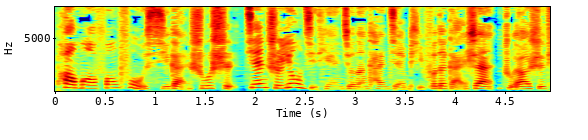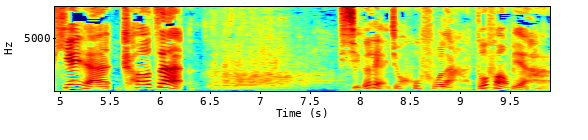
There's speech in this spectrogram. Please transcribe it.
泡沫丰富，洗感舒适，坚持用几天就能看见皮肤的改善，主要是天然，超赞！洗个脸就护肤啦，多方便哈！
